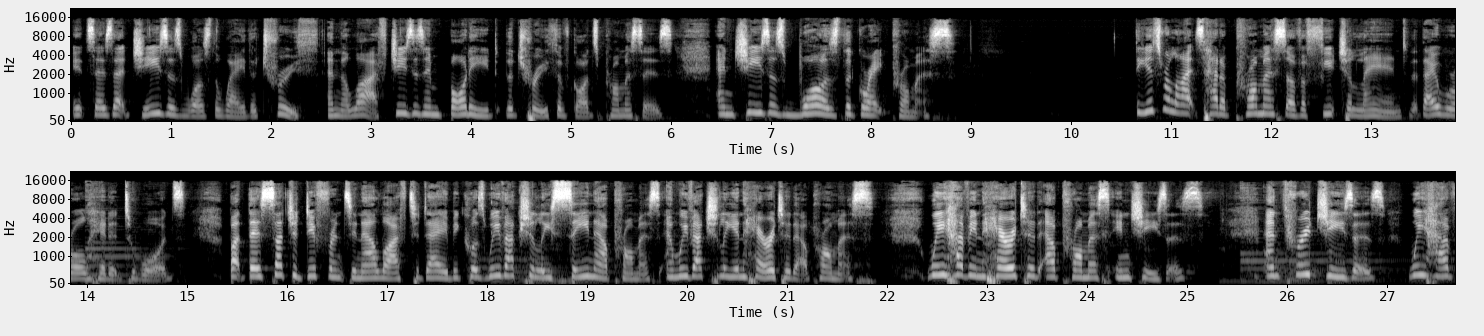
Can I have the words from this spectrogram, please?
It says that Jesus was the way, the truth, and the life. Jesus embodied the truth of God's promises, and Jesus was the great promise. The Israelites had a promise of a future land that they were all headed towards. But there's such a difference in our life today because we've actually seen our promise and we've actually inherited our promise. We have inherited our promise in Jesus. And through Jesus, we have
